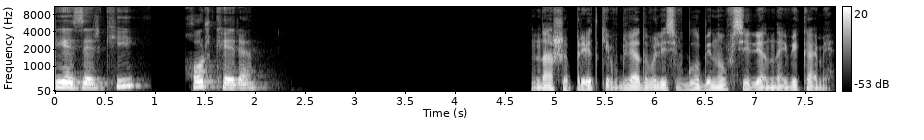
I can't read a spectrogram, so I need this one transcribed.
դիեզերքի խորքերը։ Наши предки вглядывались в глубину Вселенной веками.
